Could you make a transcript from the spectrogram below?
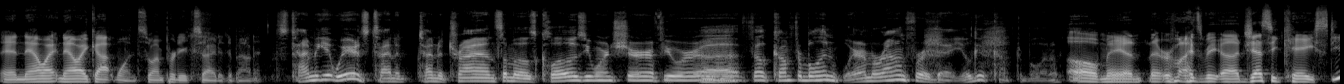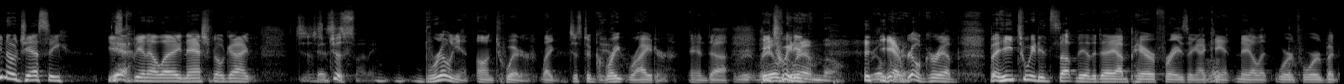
and now I now I got one, so I'm pretty excited about it. It's time to get weird. It's time to time to try on some of those clothes you weren't sure if you were Mm-hmm. uh, felt comfortable in. Wear them around for a day. You'll get comfortable in them. Oh man, that reminds me. Uh, Jesse Case. Do you know Jesse? Used Yeah. to be in L.A. Nashville guy. Just, just funny. brilliant on Twitter. Like just a great writer. And uh, he tweeted, grim though. Real yeah, grim. real grim. But he tweeted something the other day. I'm paraphrasing. Oh. I can't nail it word for word. But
